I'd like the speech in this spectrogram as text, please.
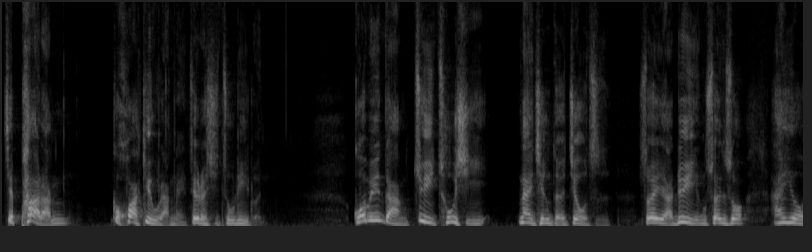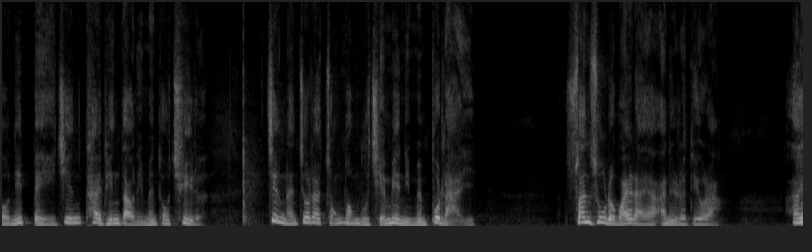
这怕人，个话救人呢？这个是朱立伦。国民党拒出席赖清德就职，所以啊，绿营孙说：“哎呦，你北京太平岛你们都去了，竟然就在总统府前面你们不来，酸输了白来啊，安尼就丢了。”哎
